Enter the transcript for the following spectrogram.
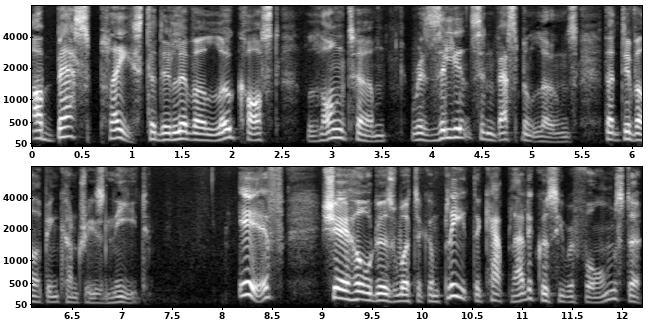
are best placed to deliver low cost, long term resilience investment loans that developing countries need if shareholders were to complete the capital adequacy reforms to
